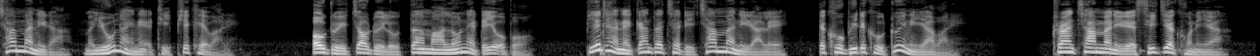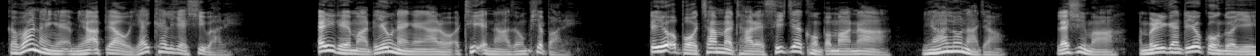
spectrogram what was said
ချမှတ်နေတာမယိုးနိုင်တဲ့အထိဖြစ်ခဲ့ပါတယ်အုတ်တွေကြောက်တွေလိုတန်မာလွန်းတဲ့တရုတ်အပေါ် ပြင်းထန်တဲ့ကန့်သက်ချက်တွေချမှတ်နေတာလဲတစ်ခုပြီးတစ်ခုတွေ့နေရပါတယ်။ထရန့်ချမှတ်နေတဲ့စီးကျက်ခွန်တွေကကမ္ဘာနိုင်ငံအများအပြားကိုရိုက်ခတ်လျက်ရှိပါတယ်။အဲ့ဒီထဲမှာတရုတ်နိုင်ငံကတော့အထစ်အနာဆုံးဖြစ်ပါတယ်။တရုတ်အပေါ်ချမှတ်ထားတဲ့စီးကျက်ခွန်ပမာဏများလွန်းတာကြောင့်လက်ရှိမှာအမေရိကန်တရုတ်ကုန်သွယ်ရေး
